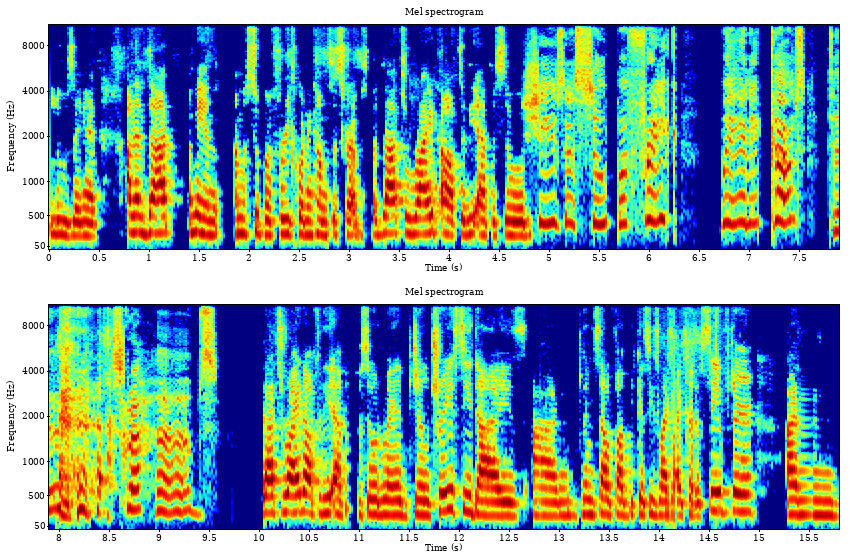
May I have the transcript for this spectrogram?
losing it. And then that, I mean, I'm a super freak when it comes to Scrubs, but that's right after the episode. She's a super freak when it comes to Scrubs. That's right after the episode where Jill Tracy dies and himself up because he's like, I could have saved her. And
